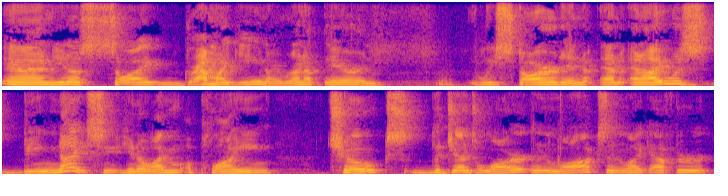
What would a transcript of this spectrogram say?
and you know, so I grab my gi and I run up there and we start and and and I was being nice. You- know, I'm applying chokes, the gentle art and locks, and like after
